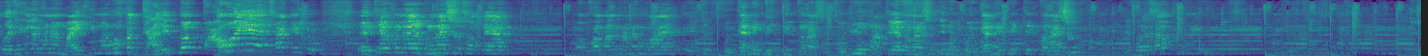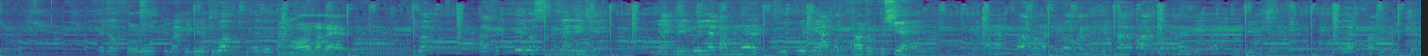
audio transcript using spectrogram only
কৈ থাকিলে মানে মাইকী মানুহক গালিত মই পাহৰিয়ে থাকিলোঁ। এতিয়া মানে বনাইছোঁ চকে অকণমান মানে মই এইটো বৈজ্ঞানিক ভিত্তিত বনাইছোঁ যদিও মাটিৰে বনাইছোঁ কিন্তু বৈজ্ঞানিক ভিত্তিত বনাইছোঁ। এইফালে চাওক। এইটো সৰু কিবা কিবি উঠিব এইটো ডাঙৰ মানে এই বস্তুটো যে দেখিছে ইয়াত হেৰি কৰিলে তাৰমানে জুই কৰি দিয়ে আকৌ ধোঁৱাটো গুচি আহে। সেইকাৰণে ধোঁৱাটো নাহিবৰ কাৰণে সেইফালৰ পৰা আহিবৰ কাৰণে সেই পাইপখন দি দিছোঁ। নহ'লে ধোঁৱাটো গুচি যাব।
